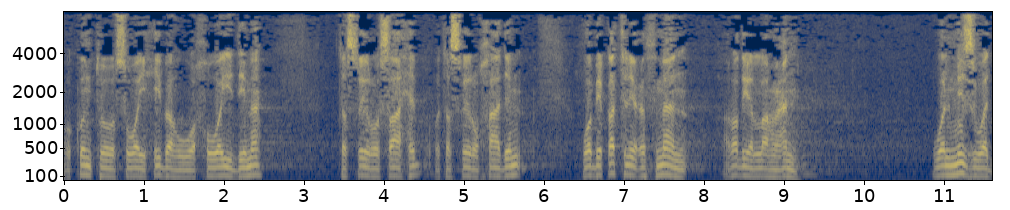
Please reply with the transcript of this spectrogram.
وكنت صويحبه وخويدمة تصغير صاحب وتصغير خادم وبقتل عثمان رضي الله عنه والمزود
